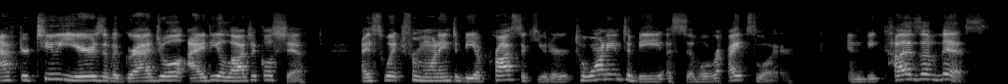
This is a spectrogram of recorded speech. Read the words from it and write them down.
after two years of a gradual ideological shift, I switched from wanting to be a prosecutor to wanting to be a civil rights lawyer. And because of this,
